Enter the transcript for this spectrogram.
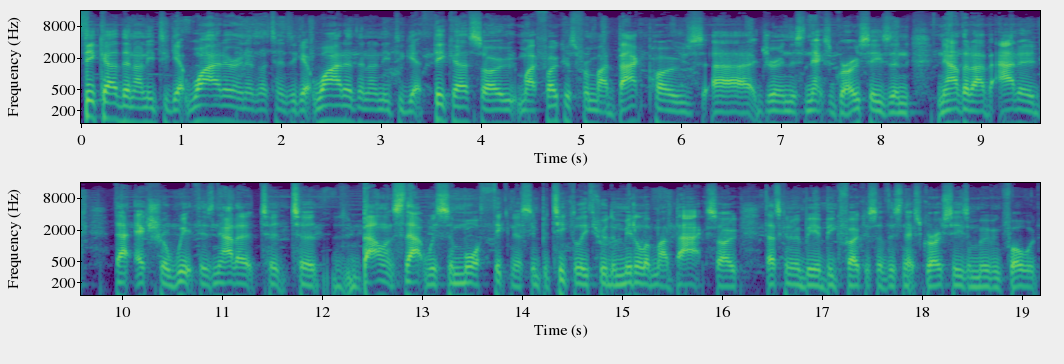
thicker, then I need to get wider, and as I tend to get wider, then I need to get thicker. So my focus from my back pose uh, during this next grow season, now that I've added that extra width, is now to, to, to balance that with some more thickness, and particularly through the middle of my back. So that's going to be a big focus of this next grow season moving forward.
